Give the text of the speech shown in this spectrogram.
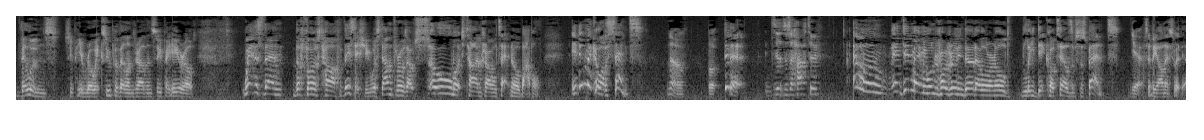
villains, superheroic supervillains rather than superheroes. Witness then the first half of this issue where Stan throws out so much time travel techno babble. It didn't make a lot of sense, No, but did it? does, does it have to? Um, it did make me wonder if I was reading Daredevil or an old Lee Ditko Tales of Suspense, Yeah. to be honest with you.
